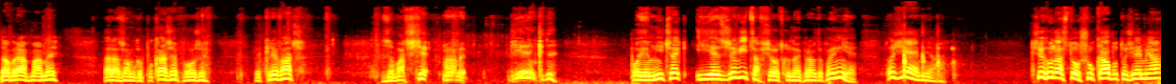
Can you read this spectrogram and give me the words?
Dobra, mamy. Zaraz wam go pokażę, położę wykrywacz. Zobaczcie, mamy piękny pojemniczek i jest żywica w środku najprawdopodobniej. Nie, to ziemia. Krzychu nas tu oszukał, bo to ziemia.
